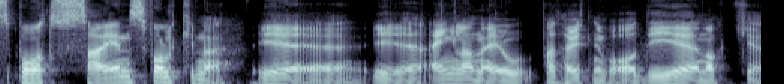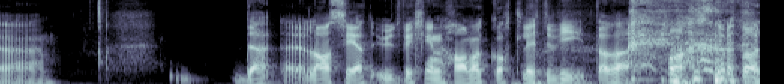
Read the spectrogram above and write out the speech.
Sports science-folkene i, i, England er jo på et høyt nivå, og de er nok det, la oss si at utviklingen har nok gått litt videre fra, fra,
